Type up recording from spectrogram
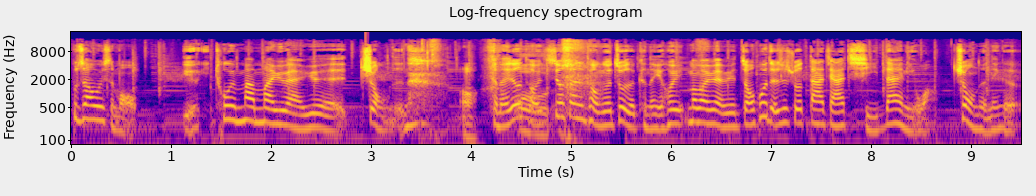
不知道为什么也会慢慢越来越重的呢？哦，可能就同就算是同个作者，可能也会慢慢越来越重，或者是说大家期待你往重的那个。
